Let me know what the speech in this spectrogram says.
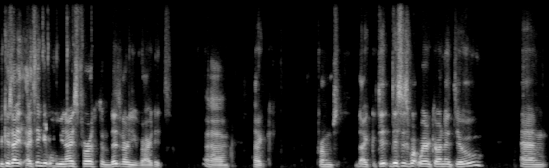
because I, I think it would be nice for us to literally write it, uh, like from like th this is what we're gonna do, and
